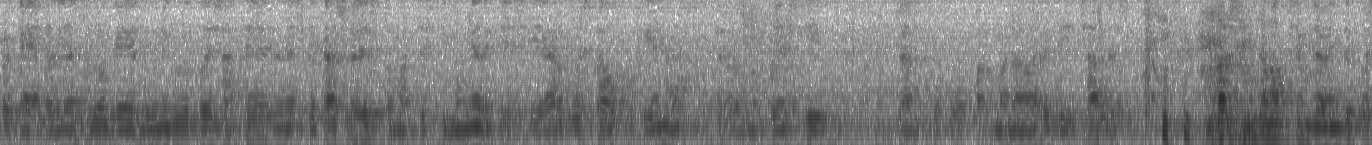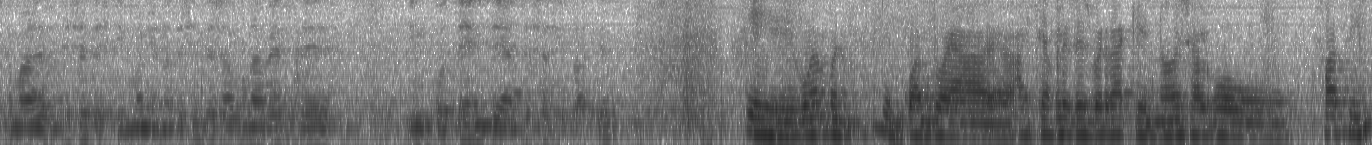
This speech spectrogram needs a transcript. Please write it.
Porque en realidad es lo, que, lo único que puedes hacer en este caso es tomar testimonio de que si algo está ocurriendo, pero no puedes ir en plan un poco Palma Navarrete y echarles, no, sino simplemente pues tomar ese testimonio. ¿No te sientes alguna vez impotente ante esa situación? Eh, bueno, en cuanto a, echarles es verdad que no es algo fácil.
